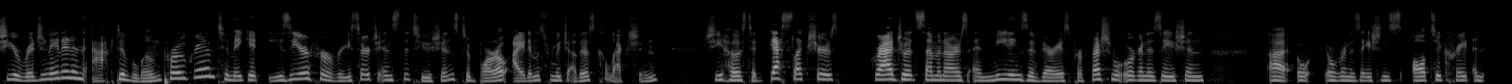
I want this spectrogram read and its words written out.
She originated an active loan program to make it easier for research institutions to borrow items from each other's collection. She hosted guest lectures, graduate seminars, and meetings of various professional organization, uh, or organizations, all to create an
